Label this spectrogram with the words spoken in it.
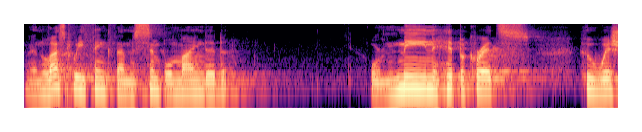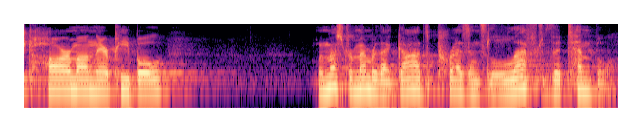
And lest we think them simple minded or mean hypocrites who wished harm on their people, we must remember that God's presence left the temple.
